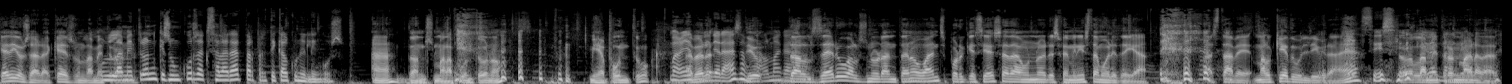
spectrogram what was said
Què dius ara? Què és un lametron? un lametron que és un curs accelerat per practicar el cunilingus. Ah, doncs me l'apunto, no? M'hi apunto. Bueno, ja A miraràs amb calma, cara. Del 0 als 99 anys, perquè si a esa aún no eres feminista, muérete ja. Està bé, me'l quedo el llibre, eh? Sí, sí. Això, La Metron m'ha agradat.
